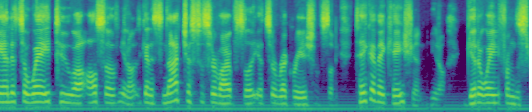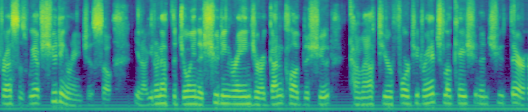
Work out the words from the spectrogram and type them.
And it's a way to uh, also, you know, again, it's not just a survival facility; it's a recreation facility. Take take a vacation, you know, get away from the stresses. We have shooting ranges, so you know you don't have to join a shooting range or a gun club to shoot. Come out to your Fortitude Ranch location and shoot there.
